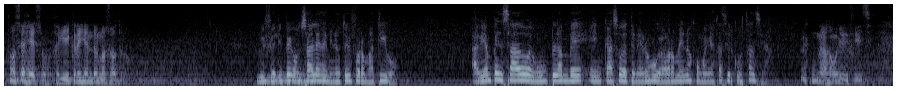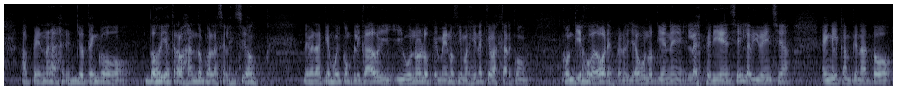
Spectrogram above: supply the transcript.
Entonces eso, seguir creyendo en nosotros. Luis Felipe González de Minuto Informativo. ¿Habían pensado en un plan B en caso de tener un jugador menos como en estas circunstancias? No, muy difícil. Apenas yo tengo dos días trabajando con la selección. De verdad que es muy complicado y, uno lo que menos imagina es que va a estar con, con 10 jugadores, pero ya uno tiene la experiencia y la vivencia en el campeonato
